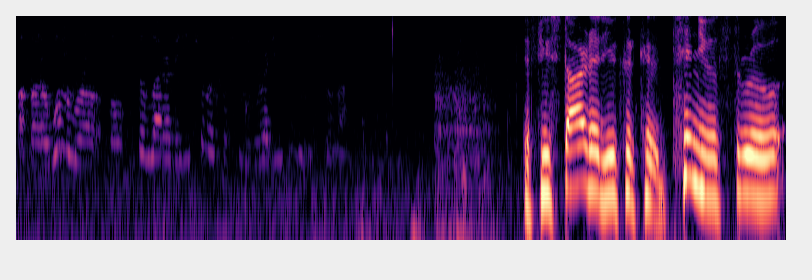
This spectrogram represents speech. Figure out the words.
but a woman will, will still let her to eat truma because she was already eating truma if you started, you could continue through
